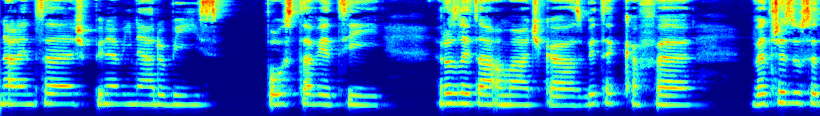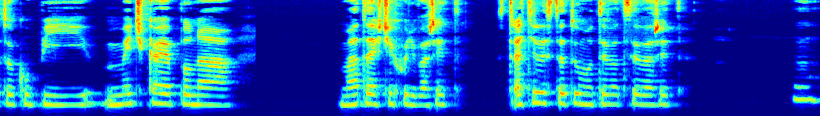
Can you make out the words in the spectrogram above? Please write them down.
na lince špinavý nádobí, spousta věcí, rozlitá omáčka, zbytek kafe, ve třezu se to kupí, myčka je plná. Máte ještě chuť vařit? Ztratili jste tu motivaci vařit? Hm,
